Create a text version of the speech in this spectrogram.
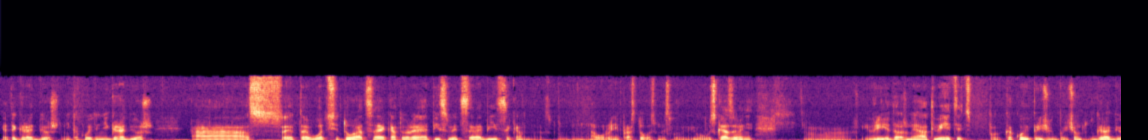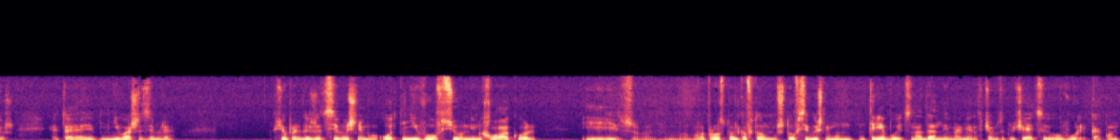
это грабеж. Никакой это не грабеж, а это вот ситуация, которая описывается рабийциком на уровне простого смысла его высказывания. Э, евреи должны ответить, какой причем, причем тут грабеж. Это не ваша земля. Все принадлежит Всевышнему. От него все. Мимхуаколь. И вопрос только в том, что Всевышнему требуется на данный момент, в чем заключается его воля, как он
